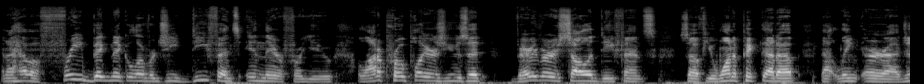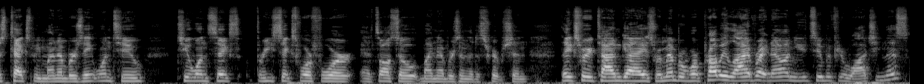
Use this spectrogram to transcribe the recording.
and I have a free Big Nickel over G defense in there for you. A lot of pro players use it. Very, very solid defense. So if you want to pick that up, that link, or uh, just text me. My number is 812 216 3644. It's also my number's in the description. Thanks for your time, guys. Remember, we're probably live right now on YouTube if you're watching this.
